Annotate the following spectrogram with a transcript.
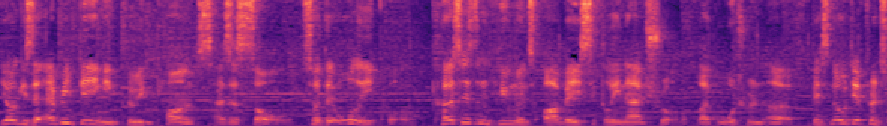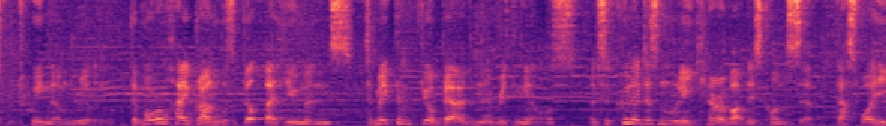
He argues that every being, including plants, has a soul, so they're all equal. Curses and humans are basically natural, like water and earth. There's no difference between them, really. The moral high ground was built by humans to make them feel better than everything else, and Sukuna doesn't really care about this concept, that's why he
